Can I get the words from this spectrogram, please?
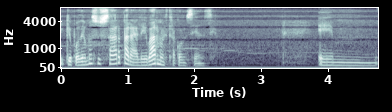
y que podemos usar para elevar nuestra conciencia. Em,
